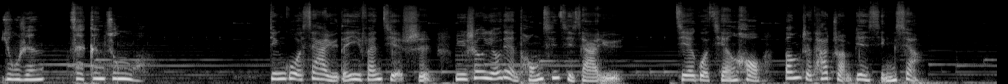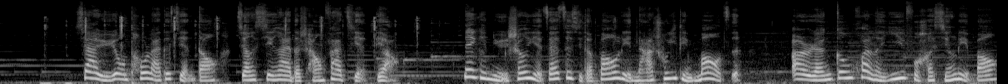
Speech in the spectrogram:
有人。在跟踪我。经过夏雨的一番解释，女生有点同情起夏雨，接过钱后帮着她转变形象。夏雨用偷来的剪刀将心爱的长发剪掉，那个女生也在自己的包里拿出一顶帽子，二人更换了衣服和行李包。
